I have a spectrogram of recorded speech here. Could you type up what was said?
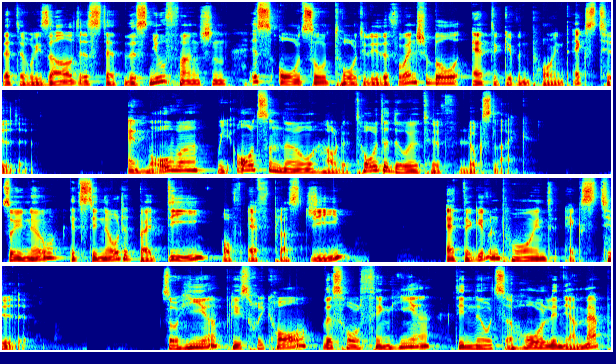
that the result is that this new function is also totally differentiable at the given point x tilde. And moreover, we also know how the total derivative looks like. So you know it's denoted by d of f plus g at the given point x tilde. So here, please recall, this whole thing here denotes a whole linear map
